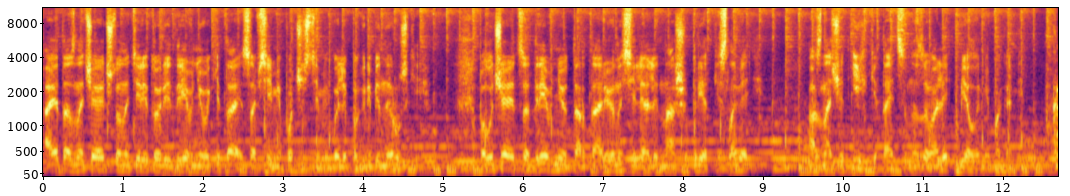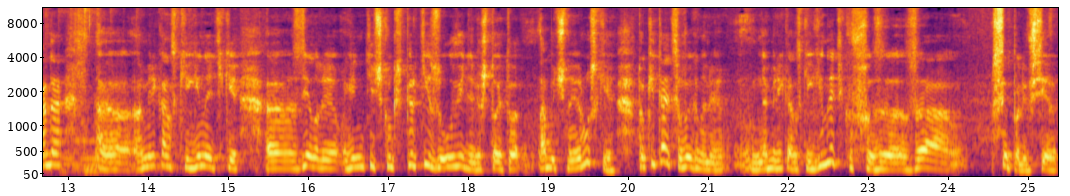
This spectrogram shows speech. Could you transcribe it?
А это означает, что на территории Древнего Китая со всеми почестями были погребены русские. Получается, древнюю Тартарию населяли наши предки славяне. А значит, их китайцы называли белыми богами. Когда э, американские генетики э, сделали генетическую экспертизу, увидели, что это обычные русские, то китайцы выгнали американских генетиков за, за сыпали все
